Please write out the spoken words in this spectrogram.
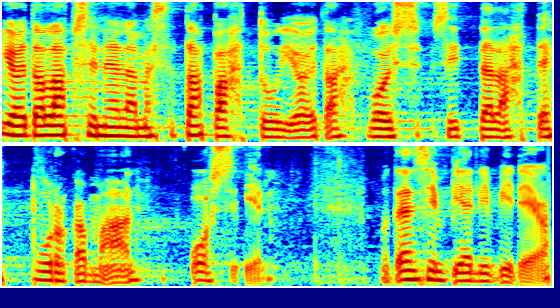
joita lapsen elämässä tapahtuu, joita voisi sitten lähteä purkamaan osiin. Mutta ensin pieni video.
